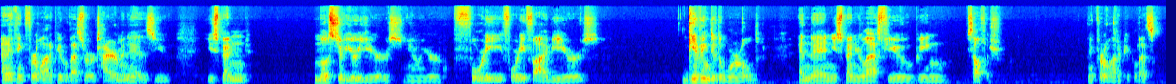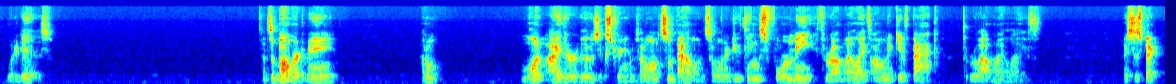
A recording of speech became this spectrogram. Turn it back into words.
And I think for a lot of people, that's what retirement is. You you spend most of your years, you know, your 40, 45 years giving to the world, and then you spend your last few being selfish. I think for a lot of people, that's what it is. That's a bummer to me. I don't want either of those extremes. I want some balance. I want to do things for me throughout my life. I want to give back throughout my life. I suspect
